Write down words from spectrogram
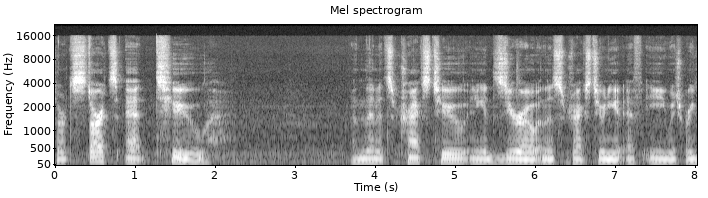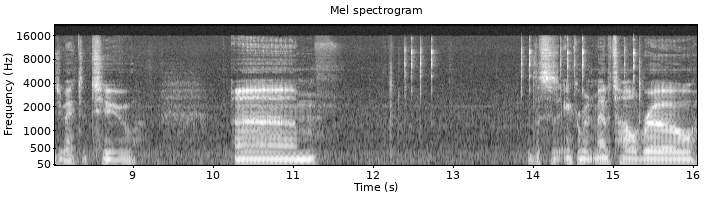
So it starts at 2, and then it subtracts 2, and you get 0, and then subtracts 2, and you get FE, which brings you back to 2. Um, this is increment metatile row,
